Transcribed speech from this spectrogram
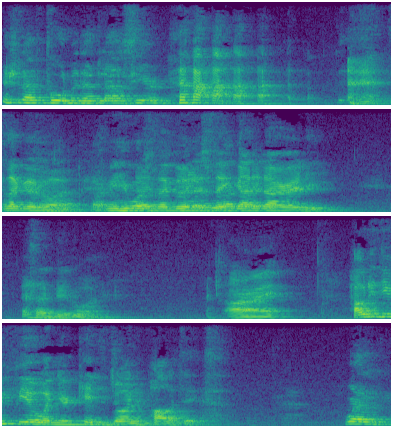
you should have told me that last year. That's a good one. I mean, he was. That's a good. he That's they got it already. That's a good one. All right. How did you feel when your kids joined politics? Well,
